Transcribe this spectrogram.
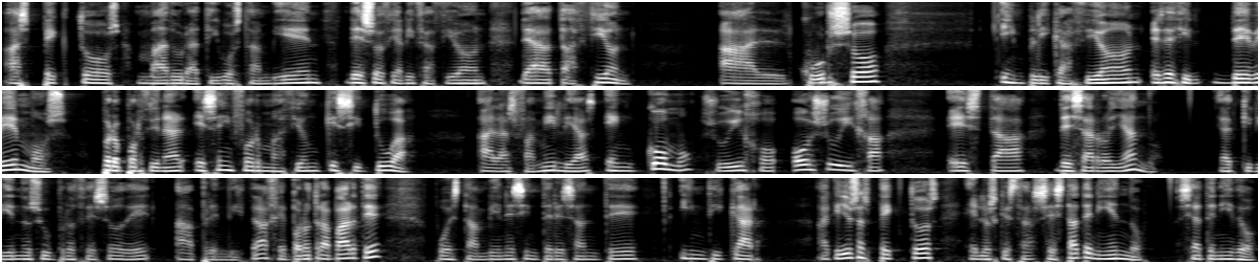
aspectos madurativos también, de socialización, de adaptación al curso, implicación, es decir, debemos proporcionar esa información que sitúa a las familias en cómo su hijo o su hija está desarrollando adquiriendo su proceso de aprendizaje. Por otra parte, pues también es interesante indicar aquellos aspectos en los que se está teniendo, se ha tenido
